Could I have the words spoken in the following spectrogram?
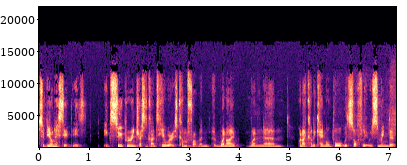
to be honest, it, it's it's super interesting kind of to hear where it's come from. And and when I when um, when I kind of came on board with Soflete, it was something that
